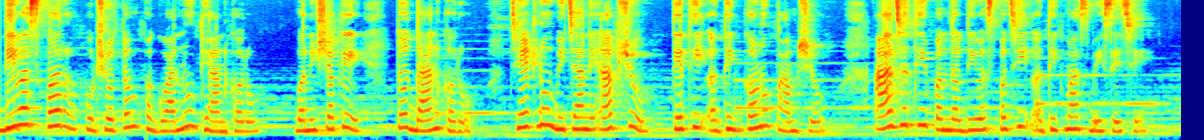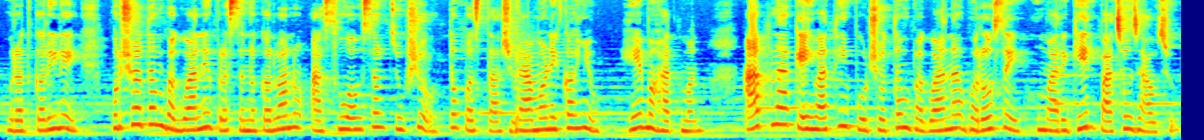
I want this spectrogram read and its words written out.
દિવસભર પુરુષોત્તમ ભગવાનનું ધ્યાન કરો. બની શકે તો દાન કરો. જેટલું બીજાને આપશો, તેથી અધિક ગણું પામશો. આજથી પંદર દિવસ પછી અધિક માસ બેસે છે. વ્રત કરીને પુરુષોત્તમ ભગવાનને પ્રસન્ન કરવાનો આ સુઅવસર ચૂકશો તો પસ્તાશો. બ્રાહ્મણે કહ્યું હે મહાત્મન, આપના કહેવાથી પુરુષોત્તમ ભગવાનના ભરોસે હું મારે ઘેર પાછો જાઉં છું.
